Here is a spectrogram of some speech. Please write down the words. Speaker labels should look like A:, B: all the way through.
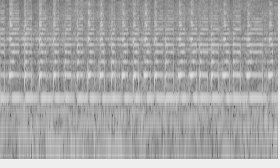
A: Thank you.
